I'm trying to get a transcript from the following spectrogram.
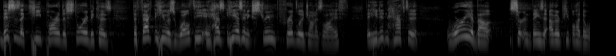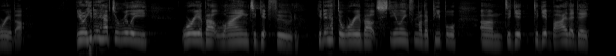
this is a key part of the story because the fact that he was wealthy, has, he has an extreme privilege on his life that he didn't have to worry about certain things that other people had to worry about. You know, he didn't have to really worry about lying to get food. He didn't have to worry about stealing from other people um, to, get, to get by that day.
